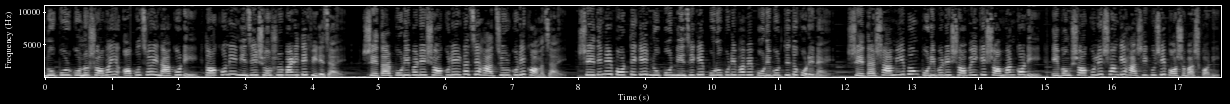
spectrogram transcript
নূপুর কোনো সময় অপচয় না করে তখনই নিজের শ্বশুর বাড়িতে ফিরে যায়। সে তার পরিবারের সকলের কাছে হাত জোর করে ক্ষমা চায়। সেই দিনের পর থেকে নূপুর নিজেকে পুরোপুরিভাবে পরিবর্তিত করে নেয়। সে তার স্বামী এবং পরিবারের সবাইকে সম্মান করে এবং সকলের সঙ্গে হাসি খুশি বসবাস করে।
